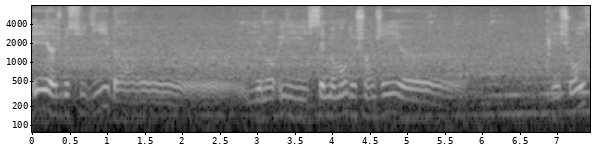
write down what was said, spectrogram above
Et je me suis dit, bah, c'est le moment de changer les choses.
